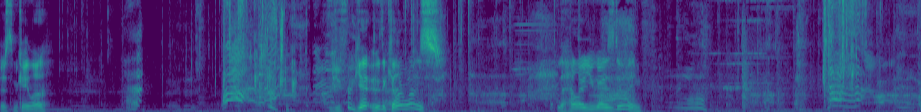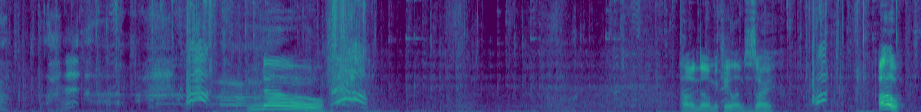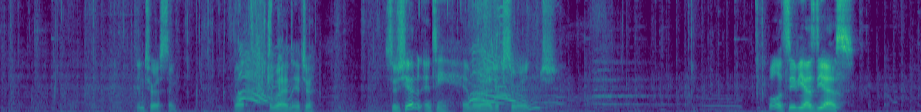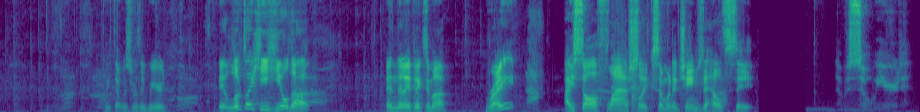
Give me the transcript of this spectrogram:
There's Mikaela. Did you forget who the killer was? What the hell are you guys doing? No! Oh no, Mikaela, I'm so sorry. Oh! Interesting. Well, I'll go ahead and hit you. So does she have an anti-hemorrhagic syringe? Well, let's see if he has DS. Wait, that was really weird. It looked like he healed up. And then I picked him up. Right? I saw a flash like someone had changed the health state. That was so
